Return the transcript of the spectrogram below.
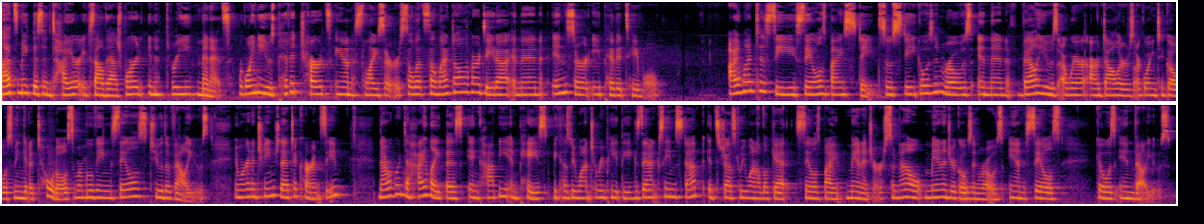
Let's make this entire Excel dashboard in three minutes. We're going to use pivot charts and slicers. So let's select all of our data and then insert a pivot table. I want to see sales by state. So state goes in rows and then values are where our dollars are going to go so we can get a total. So we're moving sales to the values and we're going to change that to currency. Now we're going to highlight this and copy and paste because we want to repeat the exact same step. It's just we want to look at sales by manager. So now manager goes in rows and sales goes in values.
